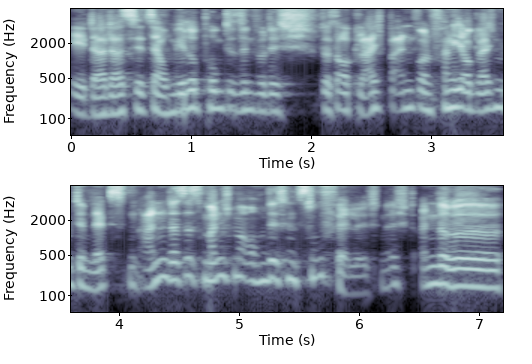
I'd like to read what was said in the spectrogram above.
Okay, da das jetzt ja auch mehrere Punkte sind, würde ich das auch gleich beantworten. Fange ich auch gleich mit dem letzten an. Das ist manchmal auch ein bisschen zufällig, nicht? Andere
